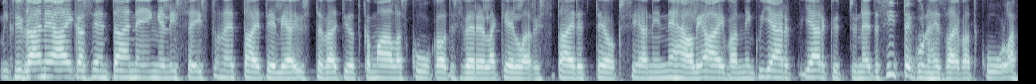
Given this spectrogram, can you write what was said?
Miksi Hyvänen aika sentään ne Engelissä istuneet taiteilijaystävät, jotka maalas kuukautisverellä kellarista taideteoksia, niin nehän oli aivan niin kuin jär, järkyttyneitä sitten, kun he saivat kuulla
